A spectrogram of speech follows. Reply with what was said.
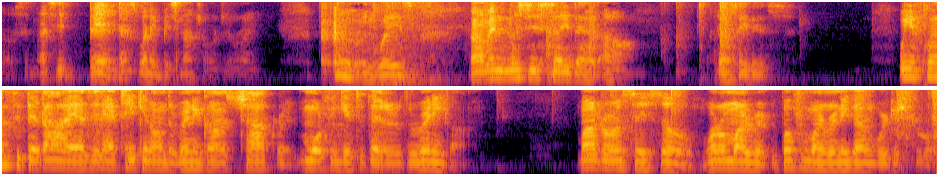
oh shit, my shit bent. That's why that bitch not charging right. Anyways, um, and let's just say that um, I say this? We implanted that eye as it had taken on the Rinnegan's chakra, morphing into that of the Rinnegan. Madara say so. One of my both of my Rinnegan were destroyed.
